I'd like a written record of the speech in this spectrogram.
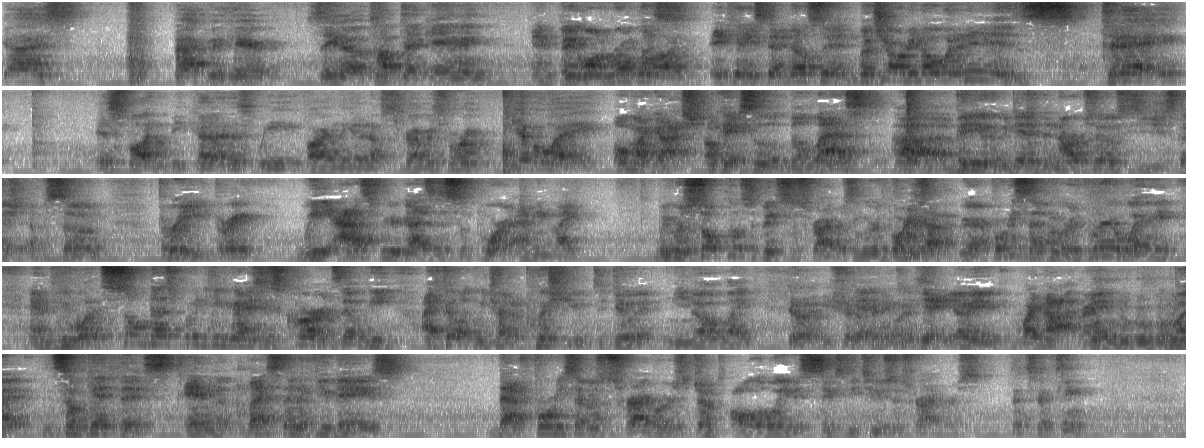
Guys, back with here, Zeno, Top Deck Gaming. And Big Juan Robles, aka Stan Nelson. But you already know what it is. Today is fun because we finally get enough subscribers for a giveaway. Oh my gosh. Okay, so the last uh, video that we did, the Naruto CCG discussion episode 3, Three. we asked for your guys' support. I mean, like, we were so close to 50 subscribers, and we were 47. We were at 47. We were three away, and we wanted so desperately to give you guys these cards that we. I feel like we tried to push you to do it. You know, like Do it. You should yeah, have anyways. yeah. I mean, why not, right? but so get this: in less than a few days, that 47 subscribers jumped all the way to 62 subscribers. That's 15.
